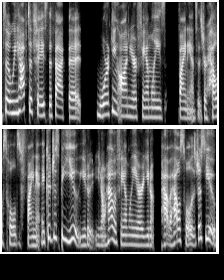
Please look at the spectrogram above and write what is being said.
So we have to face the fact that working on your family's finances, your household's finance, it could just be you. You don't, you don't have a family or you don't have a household, it's just you.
